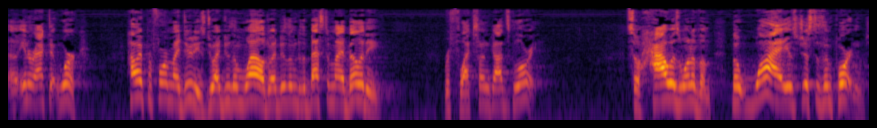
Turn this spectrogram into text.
uh, interact at work. How I perform my duties. Do I do them well? Do I do them to the best of my ability? Reflects on God's glory. So how is one of them. But why is just as important.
